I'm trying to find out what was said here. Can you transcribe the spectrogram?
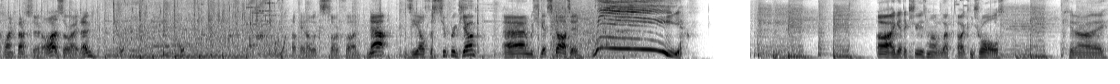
climb faster. Oh, that's alright then. Okay, that looks so fun. Now, ZL for super jump, and we should get started. Whee! Oh, I get to choose my weapon. Oh, controls. Can I...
